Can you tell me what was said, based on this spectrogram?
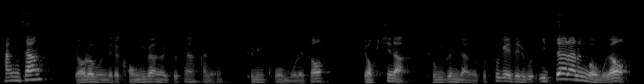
항상 여러분들의 건강을 또 생각하는 그린코어 몰에서 역시나 종근당을 또 소개해드리고 있다라는 거고요.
